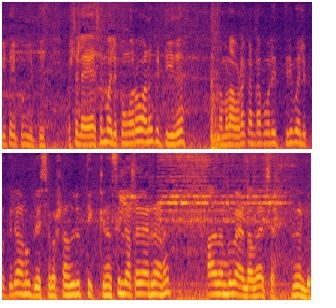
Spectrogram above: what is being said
ഈ ടൈപ്പും കിട്ടി. പക്ഷേ ലേശം വലിപ്പം കുറവാണ് കിട്ടിയത്. നമ്മൾ അവിടെ കണ്ട പോലെ ഇത്തിരി വലിപ്പത്തിലാണ് ഉദ്ദേശിച്ചത്. പക്ഷേ അതൊരു തിക്നെസ് ഇല്ലാത്ത കാരണമാണ് അത് നമ്മൾ വേണ്ടെന്ന് വെച്ചാൽ ഇത് കണ്ടു.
